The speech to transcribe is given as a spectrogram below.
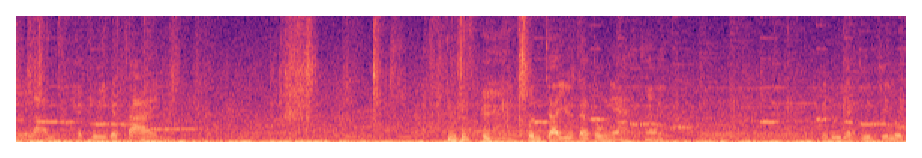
ในร้านกระจุยกระจาย สนใจอยู่แต่ตรงเนี้ยฮะไปดูอย่างอื่นสิลูก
